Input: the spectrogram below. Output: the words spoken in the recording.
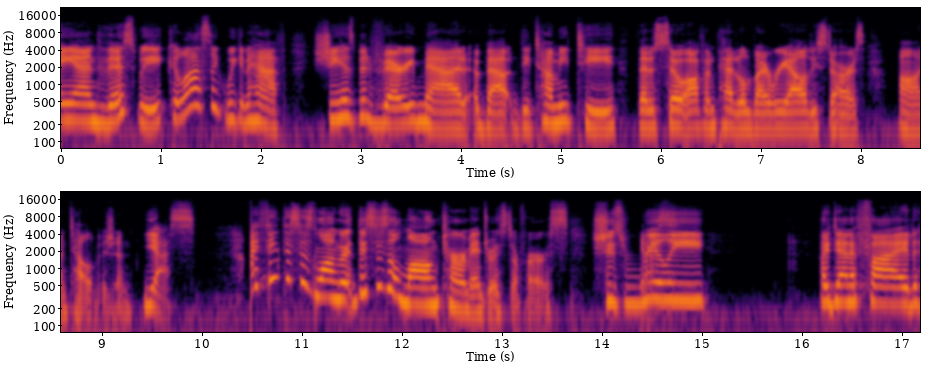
And this week, last like week and a half, she has been very mad about the tummy tea that is so often peddled by reality stars on television. Yes. I think this is longer. This is a long term interest of hers. She's really identified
